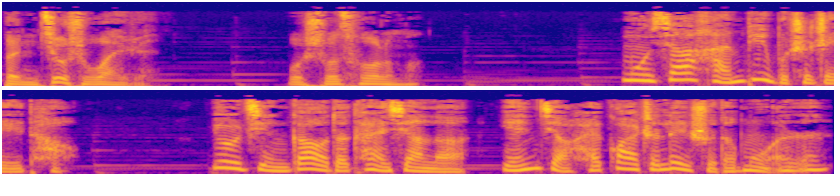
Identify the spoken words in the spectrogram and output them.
本就是外人，我说错了吗？穆萧寒并不吃这一套，又警告的看向了眼角还挂着泪水的穆恩恩。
